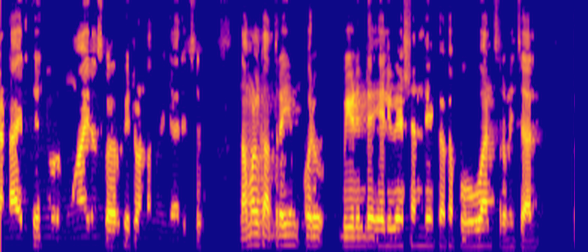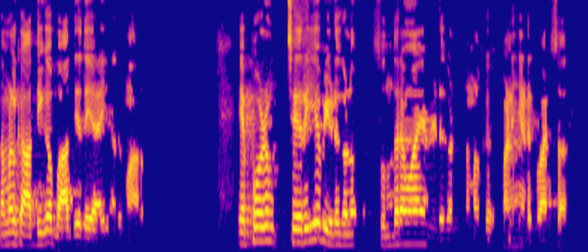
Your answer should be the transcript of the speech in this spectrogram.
രണ്ടായിരത്തി അഞ്ഞൂറ് മൂവായിരം സ്ക്വയർ ഫീറ്റ് ഉണ്ടെന്ന് വിചാരിച്ച് നമ്മൾക്ക് അത്രയും ഒരു വീടിന്റെ എലിവേഷനിലേക്കൊക്കെ പോകുവാൻ ശ്രമിച്ചാൽ നമ്മൾക്ക് അധിക ബാധ്യതയായി അത് മാറും. എപ്പോഴും ചെറിയ വീടുകളും സുന്ദരമായ വീടുകൾ നമ്മൾക്ക് പണിഞ്ഞെടുക്കുവാൻ സാധിക്കും.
